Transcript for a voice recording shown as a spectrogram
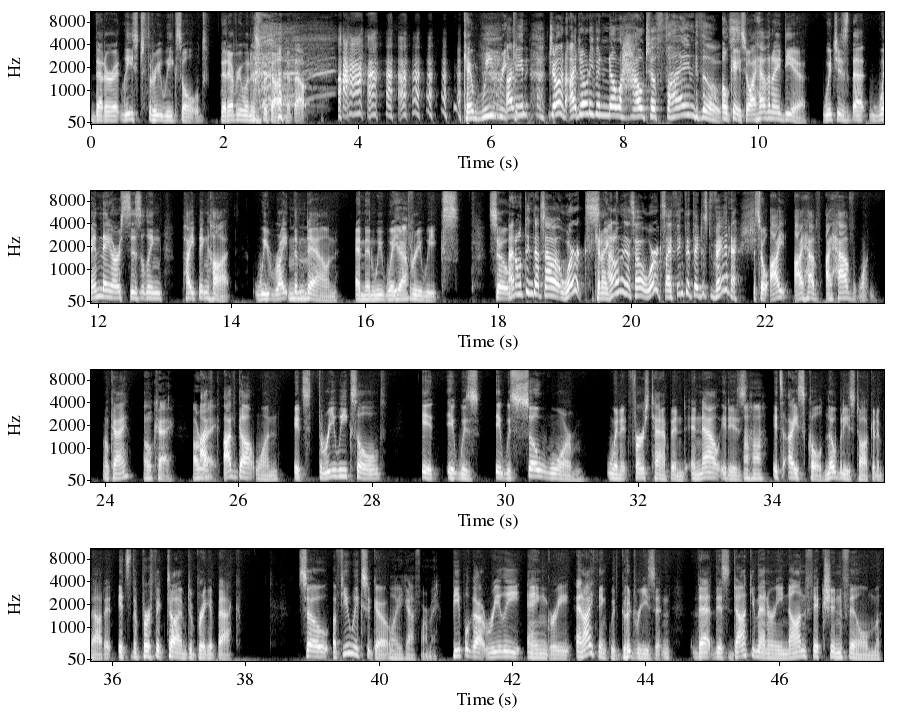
that are at least three weeks old that everyone has forgotten about? Can we? Re- I mean, John, I don't even know how to find those. okay, so I have an idea, which is that when they are sizzling, piping hot, we write them down and then we wait Mm-hmm. Yeah. three weeks. So I don't think that's how it works. Can I- I don't think that's how it works. I think that they just vanish. so I I have I have one. Okay, Okay. All right. I've I've got one. It's three weeks old. It it was it was so warm when it first happened, and now it is Uh-huh. it's ice cold. Nobody's talking about it. It's the perfect time to bring it back. So a few weeks ago, What you got for me? people got really angry, and I think with good reason, that this documentary nonfiction film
